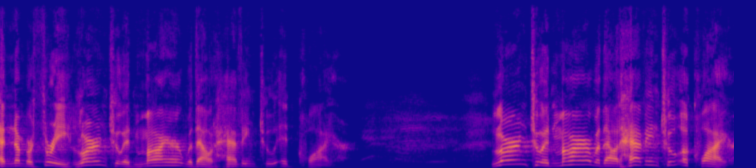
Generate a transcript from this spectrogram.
And number three, learn to admire without having to acquire. Learn to admire without having to acquire.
